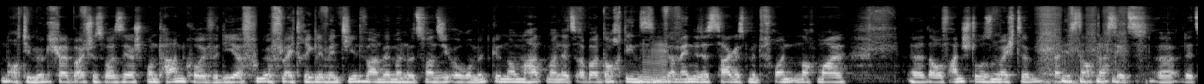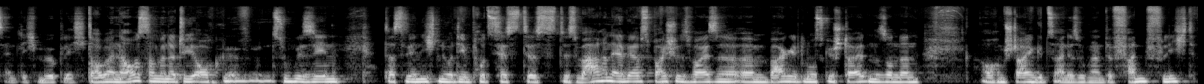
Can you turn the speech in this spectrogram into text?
und auch die Möglichkeit beispielsweise der Spontankäufe, die ja früher vielleicht reglementiert waren, wenn man nur 20 Euro mitgenommen hat, man jetzt aber doch den Sieg mhm. am Ende des Tages mit Freunden nochmal äh, darauf anstoßen möchte, dann ist auch das jetzt äh, letztendlich möglich. Darüber hinaus haben wir natürlich auch äh, zugesehen, dass wir nicht nur den Prozess des, des Warenerwerbs beispielsweise ähm, bargeldlos gestalten, sondern auch im Stadion gibt es eine sogenannte Pfandpflicht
